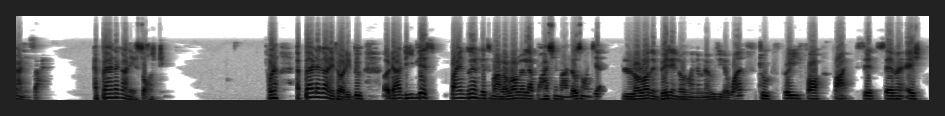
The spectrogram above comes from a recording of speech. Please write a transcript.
ကနေစ append ကနေ source တိဟုတ်လား append ကနေ sorry သူဒါဒီ list ပိုင်းသွင်း list မှာလောလောလတ်လတ်ဘာရှင်းမှာလုံးဆောင်ချက်လောလောဆယ် built-in လုံးဆောင်ချက်ဘယ်နှခုရှိလဲ1 2 3 4 5 6 7 8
